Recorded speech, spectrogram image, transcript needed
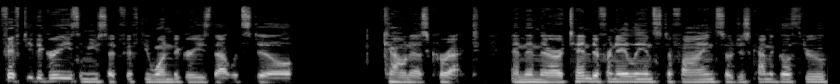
50 degrees and you said 51 degrees, that would still count as correct. And then there are 10 different aliens to find. So just kind of go through,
